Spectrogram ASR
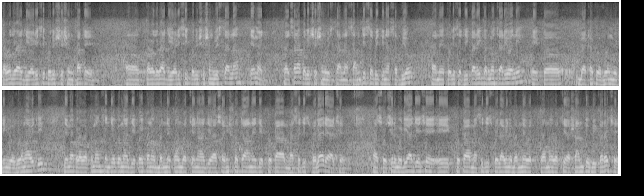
કડોદરા જીઆઈડીસી પોલીસ સ્ટેશન ખાતે કરોદરા જીઆઈડીસી પોલીસ સ્ટેશન વિસ્તારના તેમજ વલસાણા પોલીસ સ્ટેશન વિસ્તારના શાંતિ સમિતિના સભ્યો અને પોલીસ અધિકારી કર્મચારીઓની એક બેઠક યોજવા મિટિંગ યોજવામાં આવી હતી. જેમાં પ્રવર્તમાન સંજોગોમાં જે કોઈ પણ બંને કોમ વચ્ચેના જે અસહિષ્ણુતા અને જે ખોટા મેસેજીસ ફેલાઈ રહ્યા છે સોશિયલ મીડિયા જે છે એ ખોટા મેસેજીસ ફેલાવીને બંને કોમો વચ્ચે અશાંતિ ઊભી કરે છે.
